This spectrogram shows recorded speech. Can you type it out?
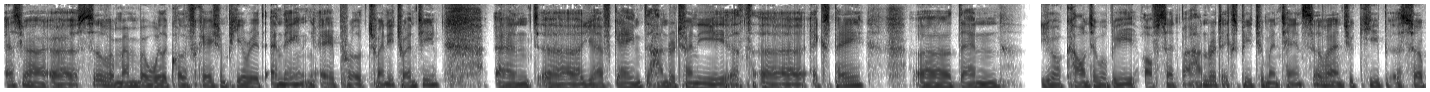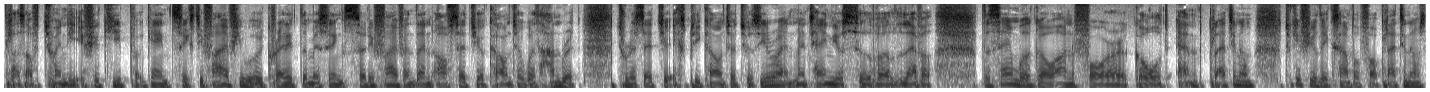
as you are a silver member with a qualification period ending April 2020, and uh, you have gained 120 uh, XP, uh, then your counter will be offset by 100 XP to maintain silver and you keep a surplus of 20. If you keep gained 65, you will credit the missing 35 and then offset your counter with 100 to reset your XP counter to zero and maintain your silver level. The same will go on for gold and platinum. To give you the example for platinums,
